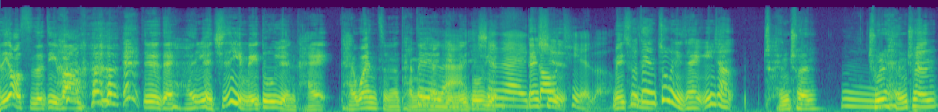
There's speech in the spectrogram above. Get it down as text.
的 要死的地方，对对对，很远，其实也没多远，台台湾整个台湾也没多远，现在高铁了，没错，但是重点在印象。恒春，嗯，除了恒春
